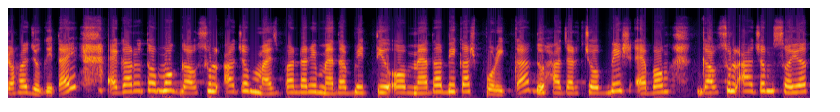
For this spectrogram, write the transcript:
সহযোগিতায় এগারোতম গাউসুল আজম মাইসভান্ডারি মেধাবৃত্তি ও মেধা বিকাশ পরীক্ষা দু হাজার চব্বিশ এবং গাউসুল আজম সৈয়দ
